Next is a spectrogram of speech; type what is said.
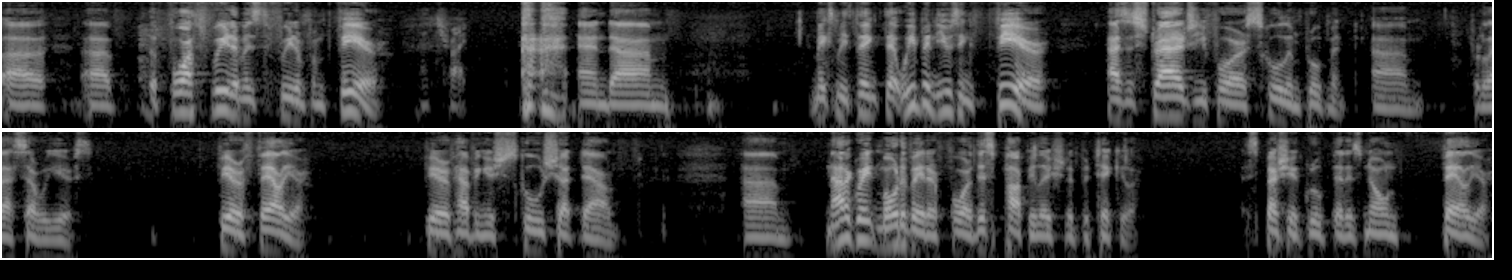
uh, uh, "The fourth freedom is the freedom from fear." That's right. and um, makes me think that we've been using fear as a strategy for school improvement um, for the last several years. Fear of failure, fear of having your school shut down. Um, not a great motivator for this population in particular, especially a group that has known failure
